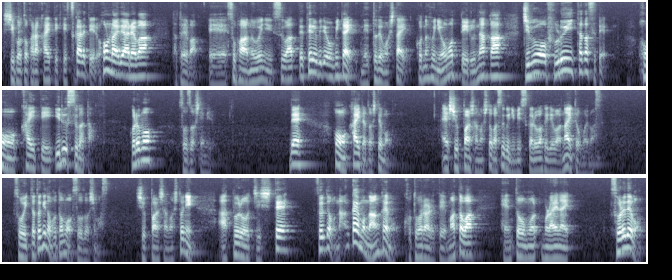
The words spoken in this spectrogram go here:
仕事から帰ってきて疲れている。本来であれば例えば、えー、ソファーの上に座ってテレビでも見たい、ネットでもしたい、こんな風に思っている中、自分を奮い立たせて本を書いている姿、これも想像してみる。で、本を書いたとしても、えー、出版社の人がすぐに見つかるわけではないと思います。そういった時のことも想像します。出版社の人にアプローチして、それでも何回も何回も断られて、または返答ももらえない。それでも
